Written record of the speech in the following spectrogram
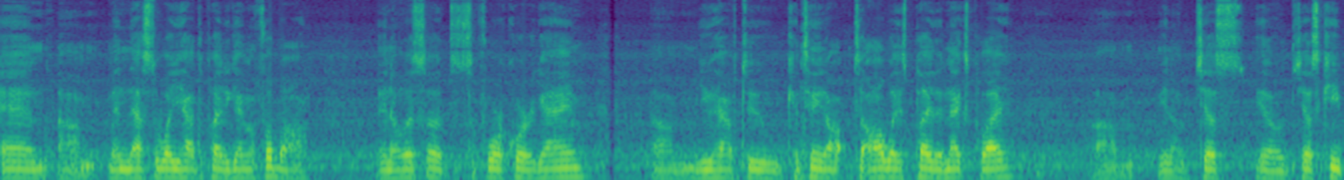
and um, and that's the way you have to play the game of football. You know, it's a, it's a four quarter game. Um, you have to continue to, to, always play the next play. Um, you know, just you know, just keep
